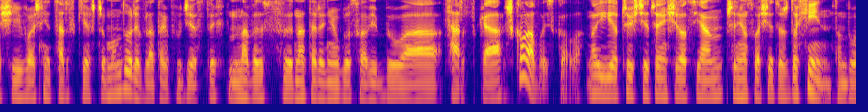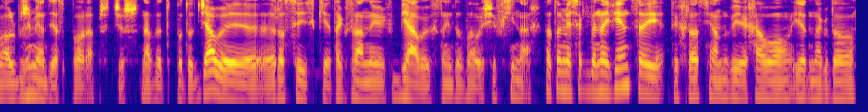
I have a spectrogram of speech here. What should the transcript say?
nosili właśnie carskie jeszcze mundury w latach dwudziestych. Nawet w, na terenie Jugosławii była carska szkoła wojskowa. No i oczywiście część Rosjan przeniosła się też do Chin. To była olbrzymia diaspora, przecież nawet pododdziały rosyjskie, tak zwanych białych, znajdowały się w Chinach. Natomiast jakby najwięcej tych Rosjan wyjechało jednak do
